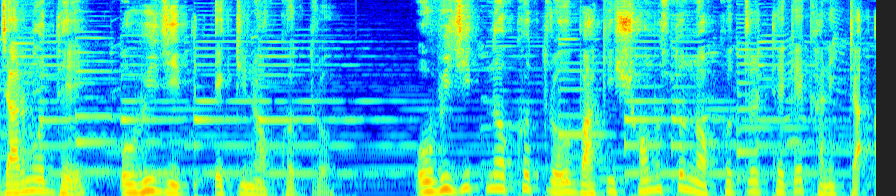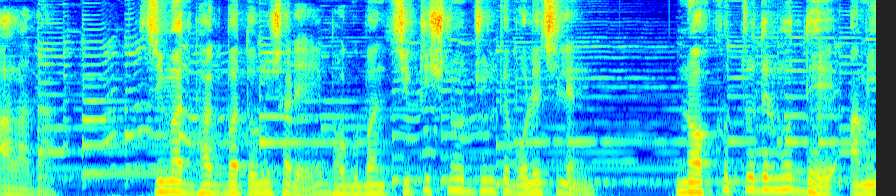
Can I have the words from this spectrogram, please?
যার মধ্যে অভিজিৎ একটি নক্ষত্র। অভিজিৎ নক্ষত্র বাকি সমস্ত নক্ষত্রের থেকে খানিকটা আলাদা। শ্রীমদ্ ভাগবত অনুসারে ভগবান শ্রীকৃষ্ণ অর্জুনকে বলেছিলেন, নক্ষত্রদের মধ্যে আমি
